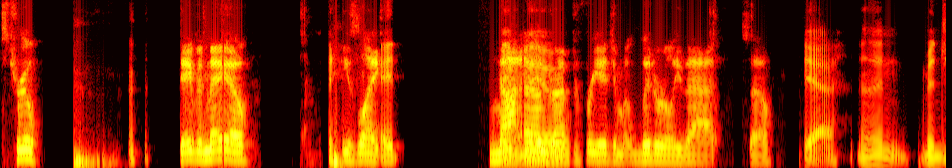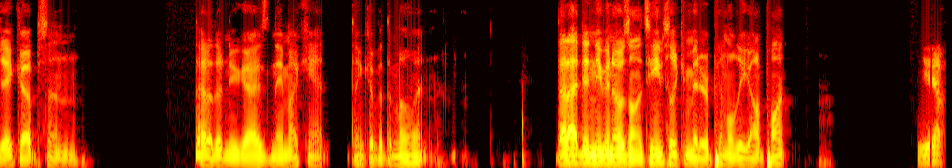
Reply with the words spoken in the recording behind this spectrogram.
It's true. David Mayo, he's like Hey, not David an undrafted free agent, but literally that. So Yeah, and then Ben Jacobs and that other new guy's name I can't think of at the moment. That I didn't even know was on the team, so he committed a penalty on a punt. Yep.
